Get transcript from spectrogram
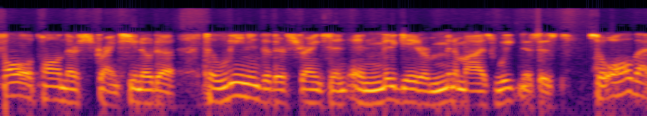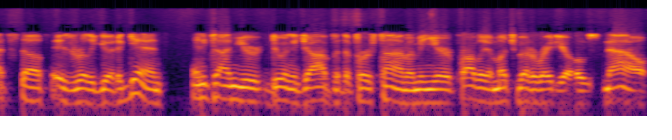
fall upon their strengths, you know, to to lean into their strengths and, and mitigate or minimize weaknesses. So all that stuff is really good. Again, anytime you're doing a job for the first time, I mean, you're probably a much better radio host now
